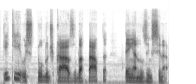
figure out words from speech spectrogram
O que, que o estudo de caso da Tata tem a nos ensinar?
